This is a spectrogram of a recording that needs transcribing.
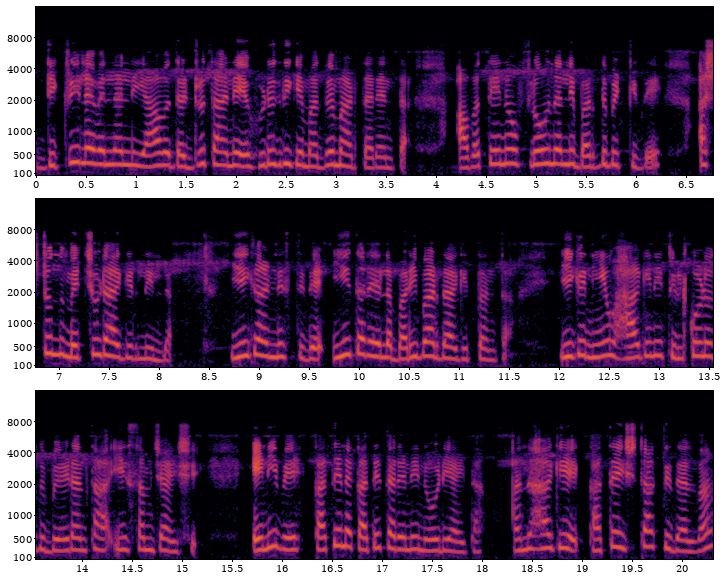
ಡಿಗ್ರಿ ಲೆವೆಲ್ನಲ್ಲಿ ಯಾವ ದಡ್ರು ತಾನೇ ಹುಡುಗರಿಗೆ ಮದುವೆ ಮಾಡ್ತಾರೆ ಅಂತ ಅವತ್ತೇನೋ ಫ್ಲೋನಲ್ಲಿ ಬರೆದು ಬಿಟ್ಟಿದ್ದೆ ಅಷ್ಟೊಂದು ಮೆಚ್ಯೂರ್ಡ್ ಆಗಿರಲಿಲ್ಲ. ಈಗ ಅನ್ನಿಸ್ತಿದೆ, ಈ ಥರ ಎಲ್ಲ ಬರಿಬಾರ್ದಾಗಿತ್ತು ಅಂತ. ಈಗ ನೀವು ಹಾಗೆಯೇ ತಿಳ್ಕೊಳ್ಳೋದು ಬೇಡ ಅಂತ ಈ ಸಮಜಾಯಿಷಿ ಎನಿವೆ ಕತೆನ ಕತೆ ಥರನೇ ನೋಡಿ ಆಯಿತಾ? ಅಂದ ಹಾಗೆ ಕತೆ ಇಷ್ಟ ಆಗ್ತಿದೆ ಅಲ್ವಾ?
